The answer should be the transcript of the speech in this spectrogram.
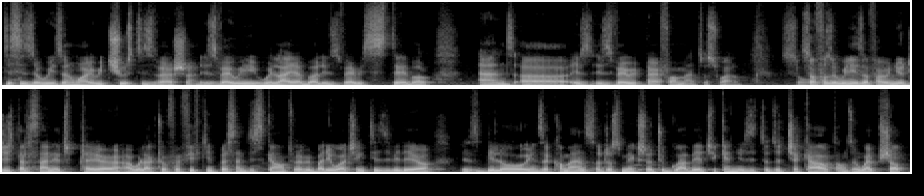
this is the reason why we choose this version. It's very reliable, it's very stable, and is is very performant as well. So, so, for the release of our new digital signage player, I would like to offer 15% discount to everybody watching this video. It's below in the comments, so just make sure to grab it. You can use it at the checkout on the web shop.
